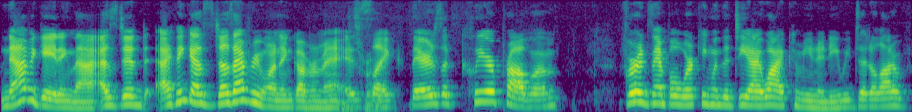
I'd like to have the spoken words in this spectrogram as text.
navigating that, as did I think as does everyone in government. Is right. like there's a clear problem. For example, working with the DIY community, we did a lot of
